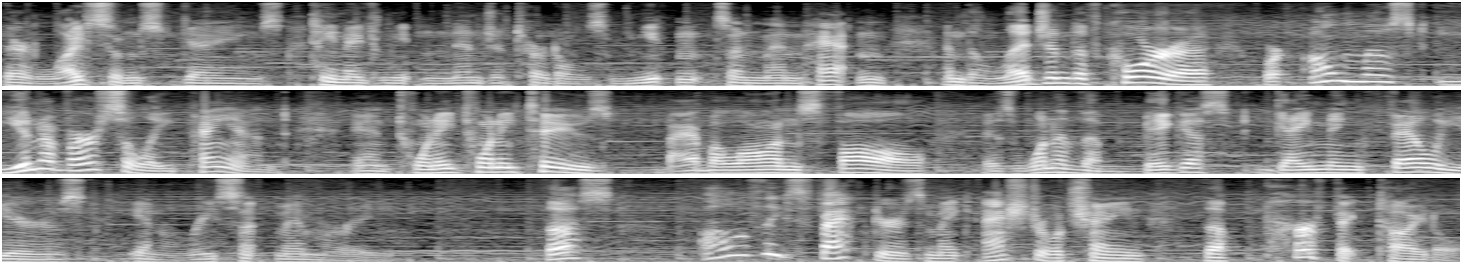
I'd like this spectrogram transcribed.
Their licensed games, Teenage Mutant Ninja Turtles, Mutants in Manhattan, and The Legend of Korra, were almost universally panned, and 2022's Babylon's Fall is one of the biggest gaming failures in recent memory. Thus, all of these factors make Astral Chain the perfect title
